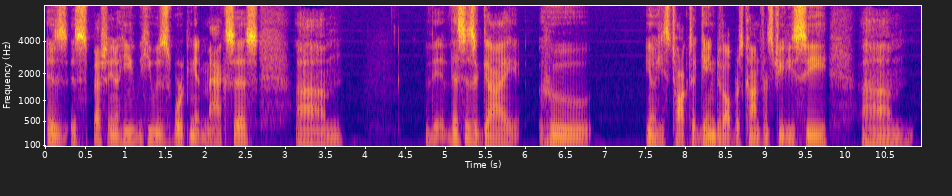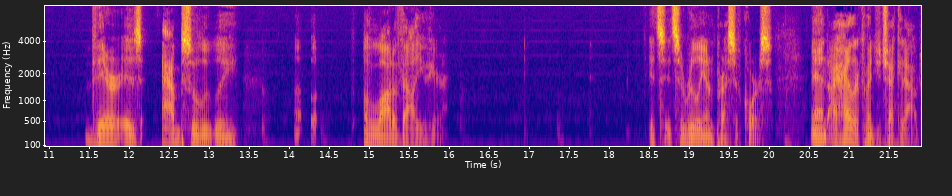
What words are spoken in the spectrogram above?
is especially you know he he was working at Maxis. Um, th- this is a guy who you know he's talked at Game Developers Conference GDC. Um, there is absolutely a lot of value here. It's it's a really impressive course. And I highly recommend you check it out.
